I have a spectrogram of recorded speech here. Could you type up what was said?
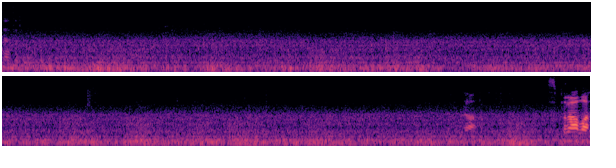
Це тут. Да. Справа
